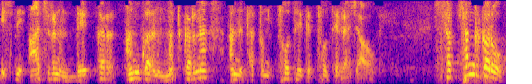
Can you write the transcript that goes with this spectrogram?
इसलिए आचरण देखकर, अनुकरण मत करना, अन्यथा तुम थोथे के थोथे रह जाओगे। सत्संग करो।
